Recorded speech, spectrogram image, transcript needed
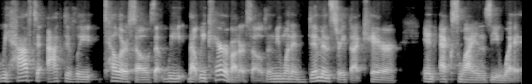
we have to actively tell ourselves that we that we care about ourselves and we want to demonstrate that care in x y and z way.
